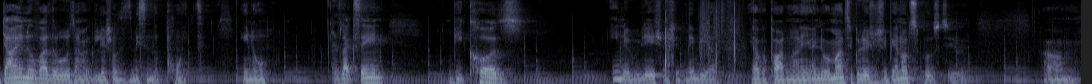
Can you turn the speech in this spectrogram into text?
dying over the rules and regulations is missing the point. You know, it's like saying because in a relationship, maybe you have, you have a partner, in a romantic relationship, you're not supposed to. Um,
